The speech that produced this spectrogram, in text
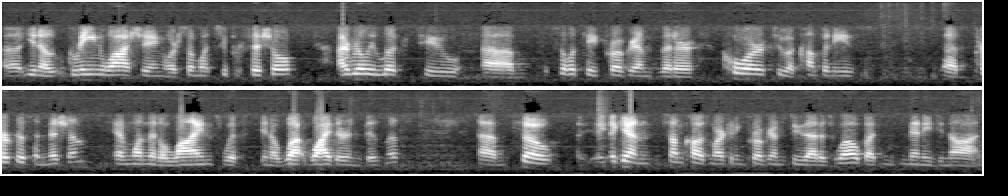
uh, you know greenwashing or somewhat superficial. I really look to um, facilitate programs that are core to a company's uh, purpose and mission, and one that aligns with you know what why they're in business. Um, so again, some cause marketing programs do that as well, but many do not.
